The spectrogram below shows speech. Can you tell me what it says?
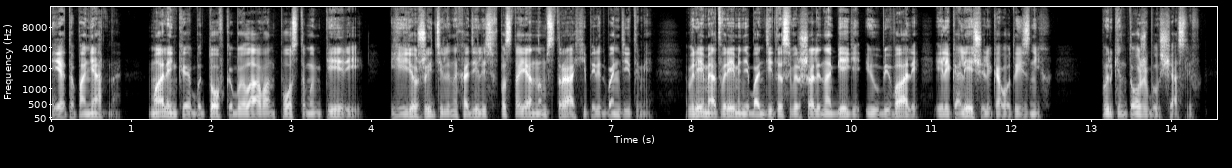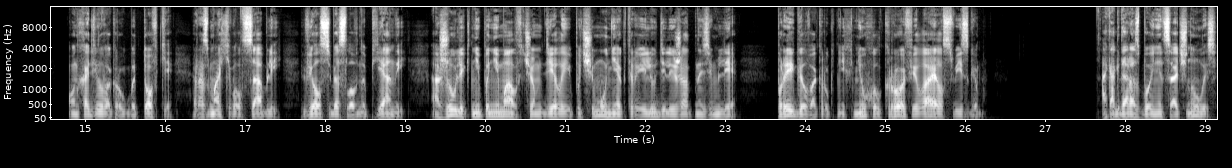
И это понятно. Маленькая бытовка была аванпостом империи, и ее жители находились в постоянном страхе перед бандитами. Время от времени бандиты совершали набеги и убивали или калечили кого-то из них. Пыркин тоже был счастлив. Он ходил вокруг бытовки, размахивал саблей, вел себя словно пьяный, а жулик не понимал, в чем дело и почему некоторые люди лежат на земле. Прыгал вокруг них, нюхал кровь и лаял с визгом. А когда разбойница очнулась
